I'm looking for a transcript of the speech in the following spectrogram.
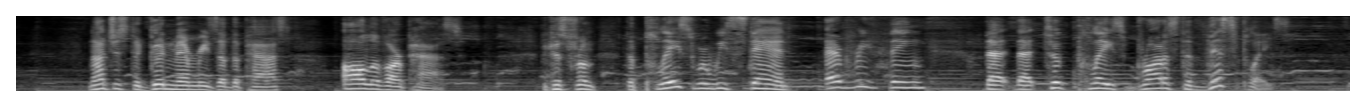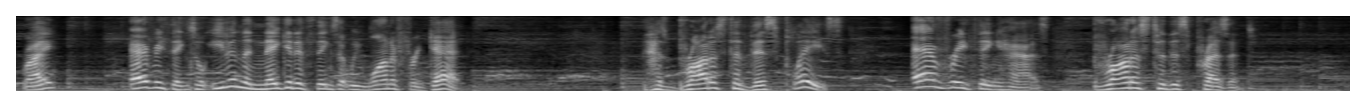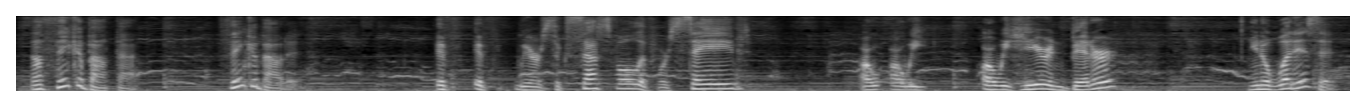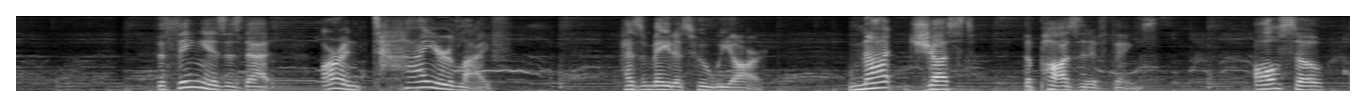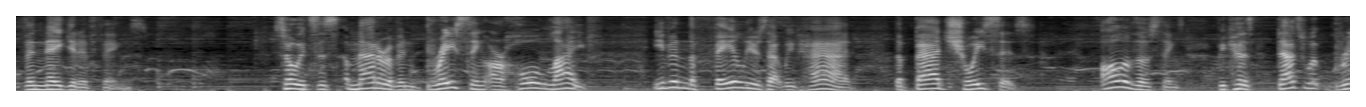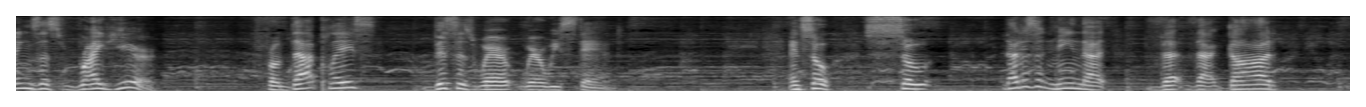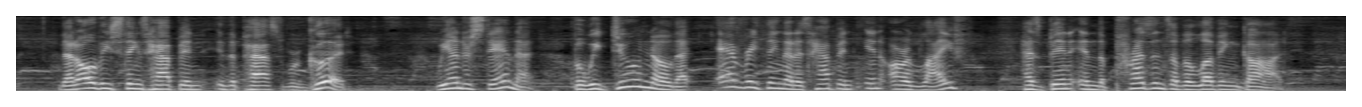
Not just the good memories of the past, all of our past. Because from the place where we stand, everything that that took place brought us to this place, right? Everything. So even the negative things that we want to forget has brought us to this place. Everything has brought us to this present. Now think about that. Think about it. If if we are successful, if we're saved, are, are we are we here and bitter? You know what is it? The thing is is that our entire life has made us who we are. Not just the positive things, also the negative things. So it's this a matter of embracing our whole life, even the failures that we've had, the bad choices, all of those things, because that's what brings us right here. From that place, this is where where we stand. And so so that doesn't mean that that that God that all these things happened in the past were good. We understand that. But we do know that everything that has happened in our life has been in the presence of the loving God.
